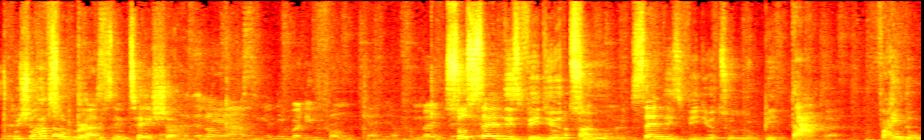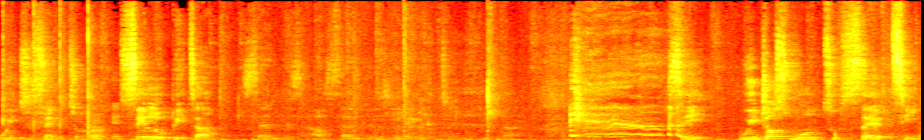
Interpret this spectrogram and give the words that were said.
they're- We should have some not casting- representation. They're not Yeah. casting anybody from Kenya, from Nigeria. So send this video to from- send this video to Lupita. Okay. Find a way to send it to her. See Lupita. send this. I'll send this link to Peter. See, we just want to serve tea.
